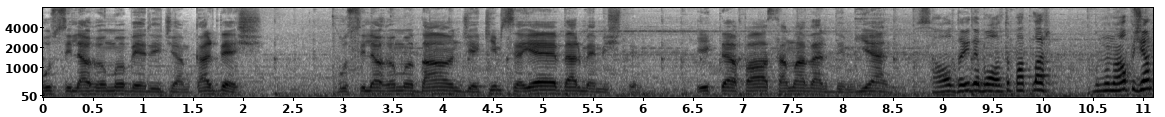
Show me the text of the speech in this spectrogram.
bu silahımı vereceğim kardeş. Bu silahımı daha önce kimseye vermemiştim. İlk defa sana verdim yeğen. Sağ ol dayı da bu altı patlar. Bunu ne yapacağım?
